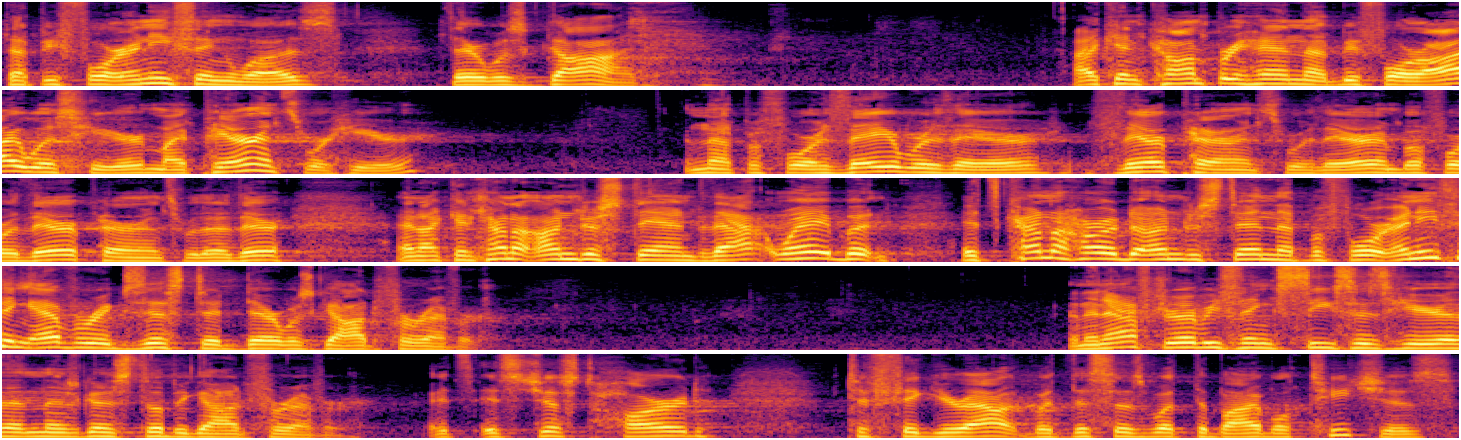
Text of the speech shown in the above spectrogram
That before anything was, there was God. I can comprehend that before I was here, my parents were here, and that before they were there, their parents were there, and before their parents were there, there. And I can kind of understand that way, but it's kind of hard to understand that before anything ever existed, there was God forever. And then after everything ceases here, then there's going to still be God forever. It's, it's just hard to figure out, but this is what the Bible teaches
